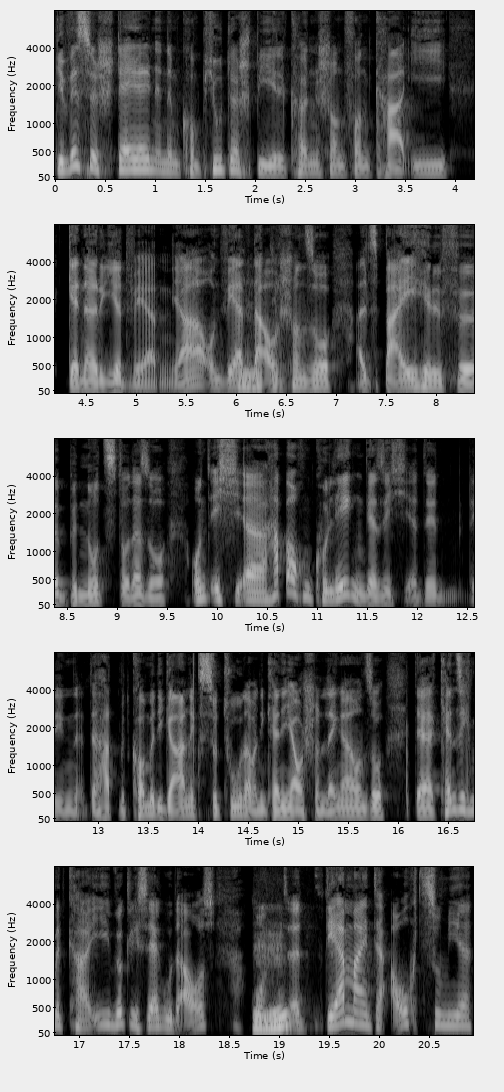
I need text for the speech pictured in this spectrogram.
gewisse Stellen in einem Computerspiel können schon von KI generiert werden, ja, und werden mhm. da auch schon so als Beihilfe benutzt oder so. Und ich äh, habe auch einen Kollegen, der sich, äh, den, den, der hat mit Comedy gar nichts zu tun, aber den kenne ich auch schon länger und so. Der kennt sich mit KI wirklich sehr gut aus. Mhm. Und äh, der meinte auch zu mir,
